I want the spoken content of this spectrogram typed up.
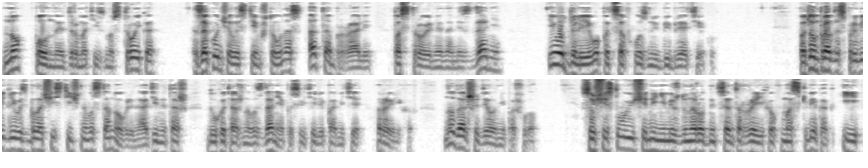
Но полная драматизма стройка закончилась тем, что у нас отобрали построенное нами здание и отдали его под совхозную библиотеку. Потом, правда, справедливость была частично восстановлена. Один этаж двухэтажного здания посвятили памяти Рерихов. Но дальше дело не пошло. Существующий ныне Международный центр Рерихов в Москве, как и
